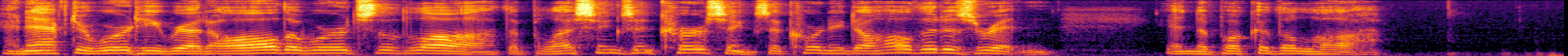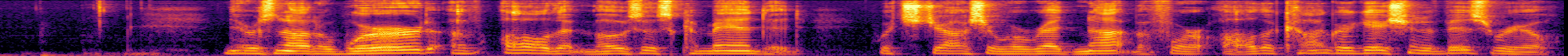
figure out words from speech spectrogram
And afterward he read all the words of the law, the blessings and cursings, according to all that is written in the book of the law. There was not a word of all that Moses commanded, which Joshua read not before all the congregation of Israel,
